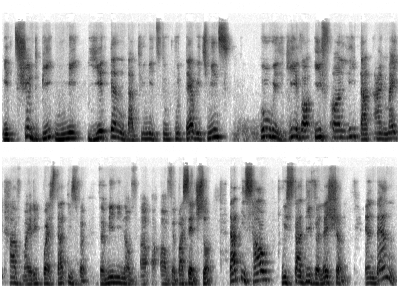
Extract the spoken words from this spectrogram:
it should be me yeten that we need to put there, which means who will give if only that I might have my request. That is the, the meaning of, uh, of the passage. So that is how we study the lesson. And then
